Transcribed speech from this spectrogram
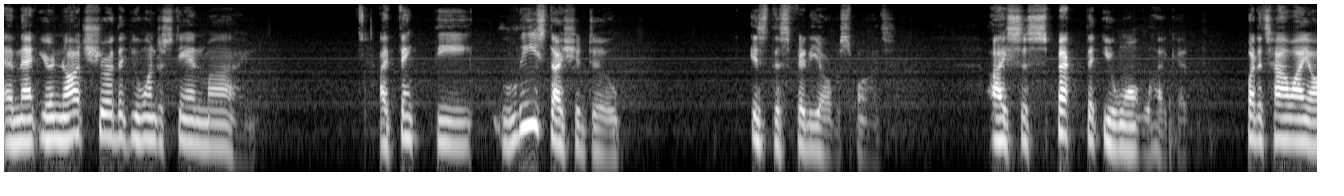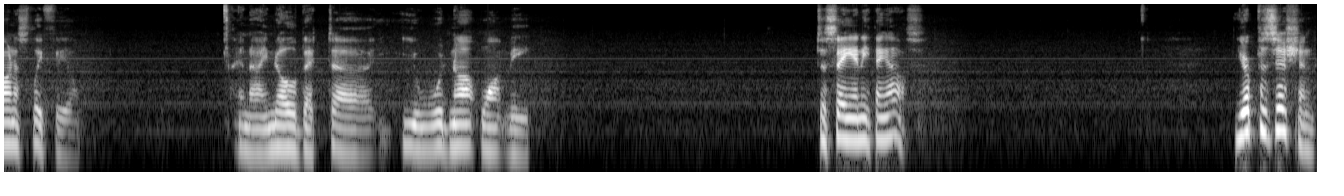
and that you're not sure that you understand mine. I think the least I should do is this video response. I suspect that you won't like it, but it's how I honestly feel. And I know that uh, you would not want me to say anything else. Your position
